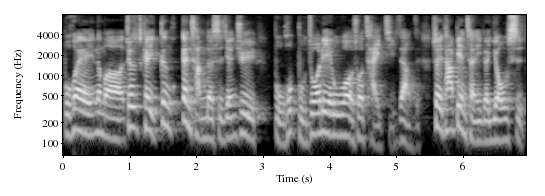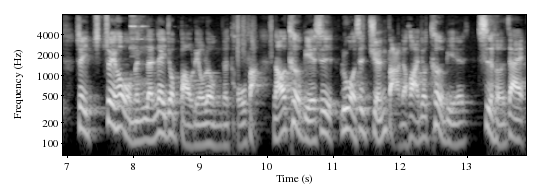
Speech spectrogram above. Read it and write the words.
不会那么就是可以更更长的时间去捕捕捉猎物或者说采集这样子，所以它变成一个优势。所以最后我们人类就保留了我们的头发，然后特别是如果是卷发的话，就特别适合在。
